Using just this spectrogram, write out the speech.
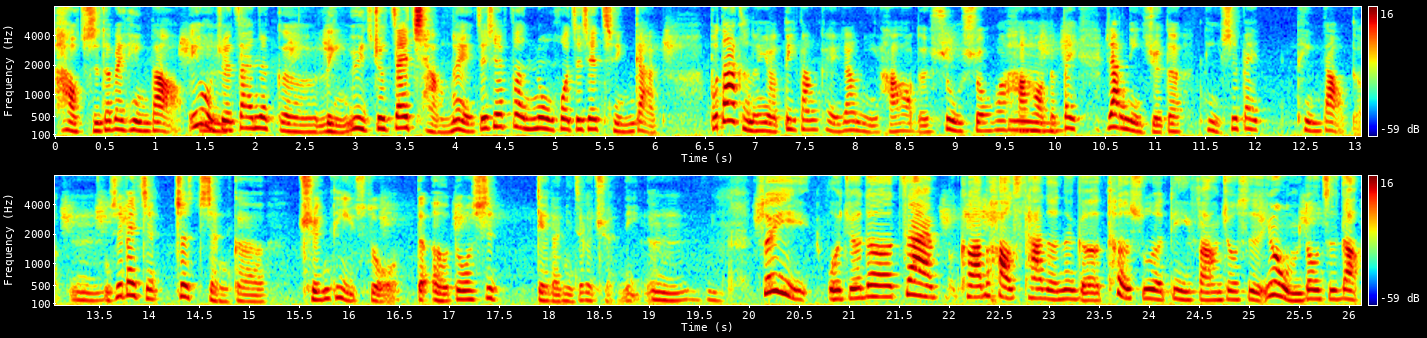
好值得被听到，因为我觉得在那个领域，就在场内，这些愤怒或这些情感，不大可能有地方可以让你好好的诉说，或好好的被、让你觉得你是被听到的，嗯，你是被整这整个群体所的耳朵是给了你这个权利的，嗯，所以我觉得在 Clubhouse 它的那个特殊的地方，就是因为我们都知道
